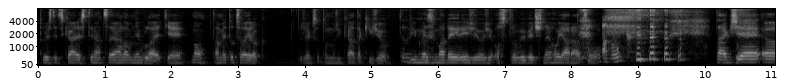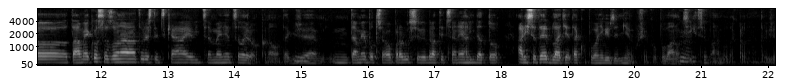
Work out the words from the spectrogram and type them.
turistická destinace a hlavně v létě, no tam je to celý rok. Protože jak se tomu říká taky, že jo, to víme jako... z Madeiry, že jo, že ostrovy věčného jara, co? Ano. Takže uh, tam jako sezona turistická je víceméně celý rok, no, takže mm. tam je potřeba opravdu si vybrat ty ceny, hlídat to. A když se to je v létě, tak kupovat někdy v zimě už, jako po Vánocích mm. třeba nebo takhle. Takže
